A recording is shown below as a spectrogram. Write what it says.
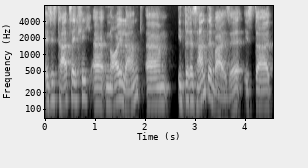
es ist tatsächlich äh, Neuland. Ähm, interessanterweise ist da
